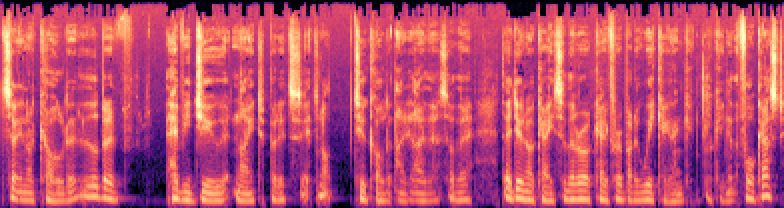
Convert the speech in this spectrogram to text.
certainly not cold. A little bit of heavy dew at night, but it's it's not too cold at night either. So they're they're doing okay. So they're okay for about a week, I think, looking at the forecast.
